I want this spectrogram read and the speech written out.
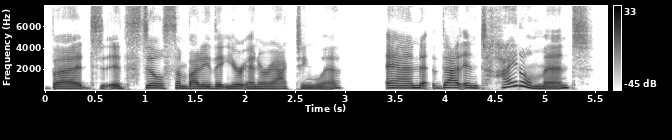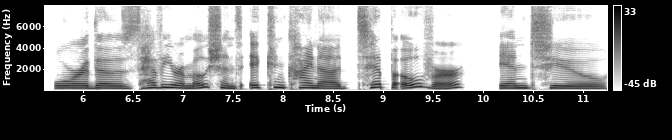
but it's still somebody that you're interacting with. And that entitlement or those heavier emotions, it can kind of tip over into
